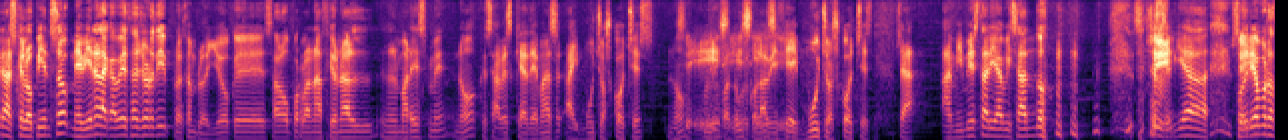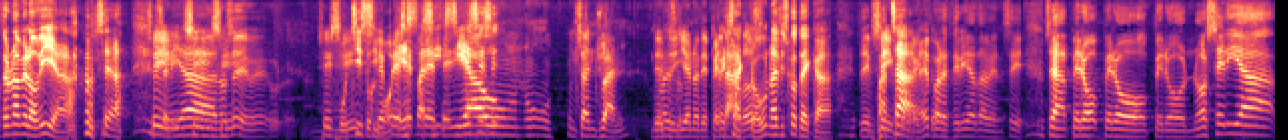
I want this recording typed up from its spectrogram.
Claro, es que lo pienso, me viene a la cabeza, Jordi, por ejemplo, yo que salgo por la Nacional en el Maresme, ¿no? Que sabes que además hay muchos coches, ¿no? Sí, cuando voy con la bici hay muchos coches. O sea, a mí me estaría avisando. sería, podríamos hacer una melodía. o sea, sería, no sé, muchísimo. Tu GPS parecería un, un San Juan lleno de petardos. Exacto, una discoteca de Pachá, eh, parecería también, sí. O sea, pero, pero, pero no sería,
